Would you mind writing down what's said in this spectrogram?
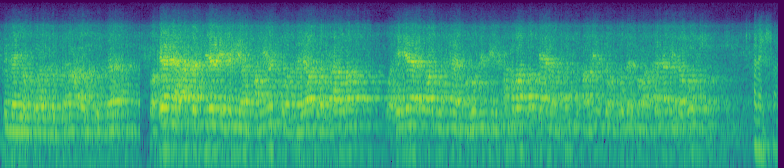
بسم الله والصلاة والسلام على رسول الله وكان أحب الثياب إليه القميص والبياض والحمراء وهي فرد من البلوغ في الحمراء وكان يصوم القميص والصبح مرتبا إلى الرشد عليه الصلاة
